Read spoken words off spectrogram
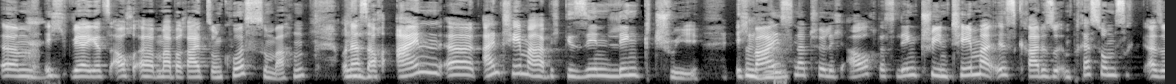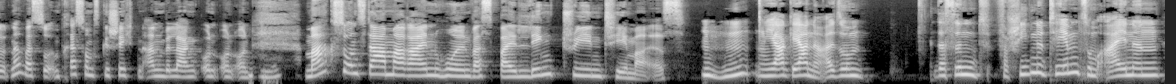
ähm, ich wäre jetzt auch äh, mal bereit, so einen Kurs zu machen. Und da ist auch ein, äh, ein Thema, habe ich gesehen, Linktree. Ich mhm. weiß, weiß natürlich auch, dass Linktree ein Thema ist, gerade so Impressums, also ne, was so Impressumsgeschichten anbelangt und und und. Mhm. Magst du uns da mal reinholen, was bei Linktree ein Thema ist? Mhm. Ja, gerne. Also das sind verschiedene Themen. Zum einen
